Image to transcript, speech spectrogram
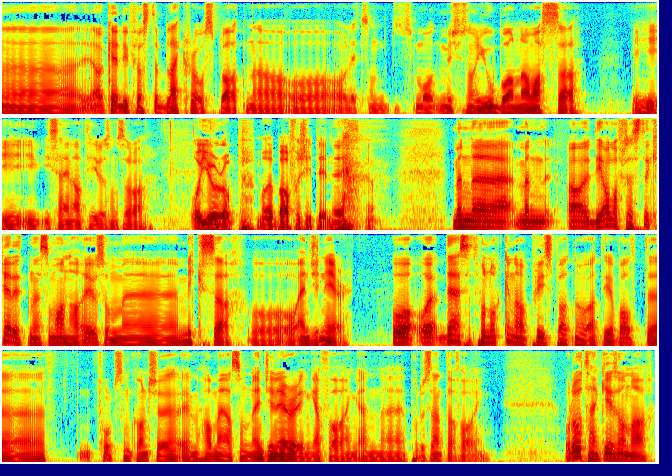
uh, ja, Ok, de første Black Rose-platene og, og, litt sånn små Mye sånn Jobon og masse i, i, i, i seinere tid og sånn Så. Og Europe, må jeg bare få skyte inn. Ja. Men, eh, men ah, de aller fleste kredittene som han har, er jo som uh, mikser og, og engineer. Og, og det har jeg sett på noen av Priest-platene òg, at de har valgt eh, folk som kanskje eh, har mer sånn engineering-erfaring enn eh, produsenterfaring. Og da tenker jeg sånn her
